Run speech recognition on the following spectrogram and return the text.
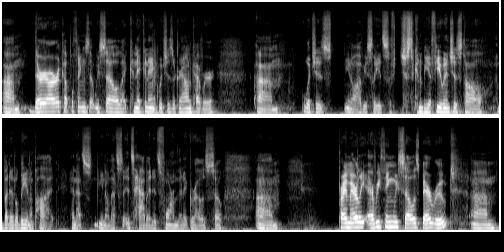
Um, there are a couple things that we sell, like Kinnikinnick, which is a ground cover, um, which is, you know, obviously it's just going to be a few inches tall, but it'll be in a pot. And that's, you know, that's its habit, its form that it grows. So, um, primarily everything we sell is bare root. Um,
